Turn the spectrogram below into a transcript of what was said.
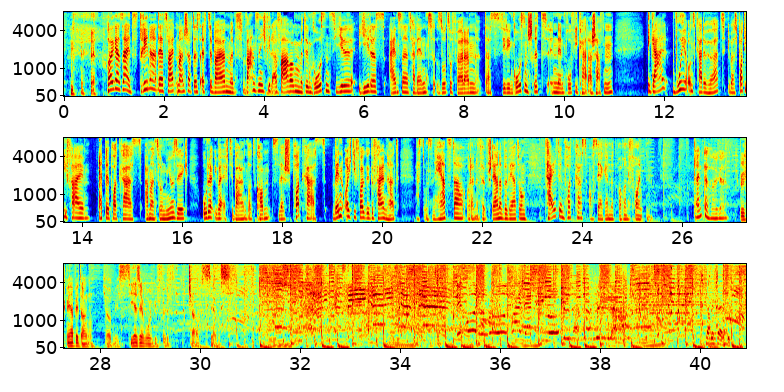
Holger Seitz, Trainer der zweiten Mannschaft des FC Bayern mit wahnsinnig viel Erfahrung, mit dem großen Ziel, jedes einzelne Talent so zu fördern, dass sie den großen Schritt in den Profikader schaffen. Egal, wo ihr uns gerade hört, über Spotify, Apple Podcasts, Amazon Music oder über fcbayern.com slash podcasts. Wenn euch die Folge gefallen hat, lasst uns ein Herz da oder eine 5-Sterne-Bewertung. Teilt den Podcast auch sehr gern mit euren Freunden. Danke, Holger. Ich möchte mich bedanken. Ich habe mich sehr, sehr wohl gefühlt. Ciao, Servus. Ich habe fertig.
